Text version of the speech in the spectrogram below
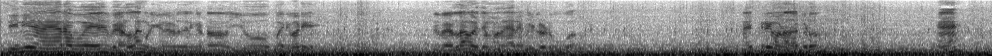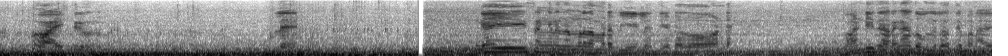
ഗൈസ് ഇനി നേരെ പോയി വെള്ളം കുടിക്കണം ഇവിടെ കേട്ടോ. അയ്യോ പരിപാടി. കഴിഞ്ഞു ഇത് വെള്ളം നമ്മൾ നേരെ വീട്ടിലോട്ട് പോവാ. ഐസ്ക്രീം ആണോ അതൊക്കെ ഏ? ഓ ഐസ്ക്രീം ഒന്നും അല്ലേ? ഗൈസ് അങ്ങനെ നമ്മൾ നമ്മുടെ വീട്ടിലെത്തി കേട്ടോ. അതുകൊണ്ട് വണ്ടി ഇറങ്ങാൻ തോന്നുന്നില്ല സത്യം പറഞ്ഞാൽ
